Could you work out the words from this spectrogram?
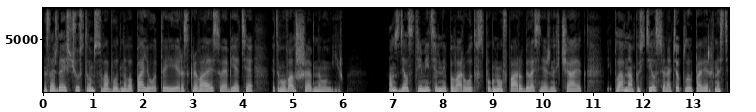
наслаждаясь чувством свободного полета и раскрывая свои объятия этому волшебному миру. Он сделал стремительный поворот, вспугнув пару белоснежных чаек и плавно опустился на теплую поверхность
